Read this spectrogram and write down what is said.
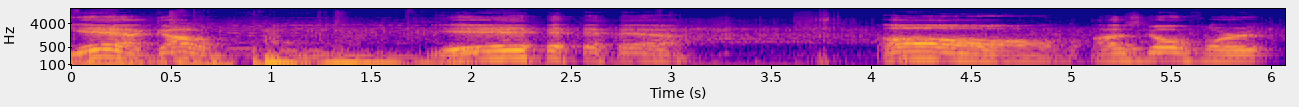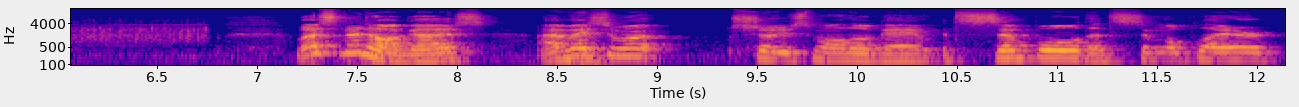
Yeah, got him. Yeah. Oh, I was going for it. That's Nidhogg, guys. I basically want to show you a small little game. It's simple. That's single player.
